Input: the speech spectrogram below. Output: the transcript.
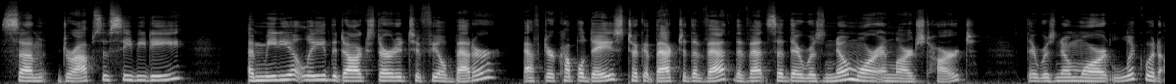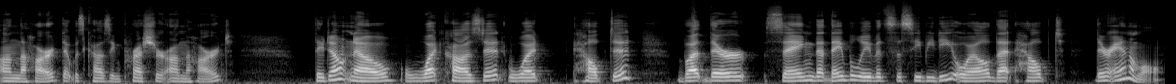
some drops of CBD. Immediately, the dog started to feel better. After a couple days, took it back to the vet. The vet said there was no more enlarged heart. There was no more liquid on the heart that was causing pressure on the heart. They don't know what caused it, what helped it, but they're saying that they believe it's the CBD oil that helped their animal.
